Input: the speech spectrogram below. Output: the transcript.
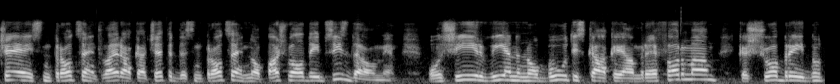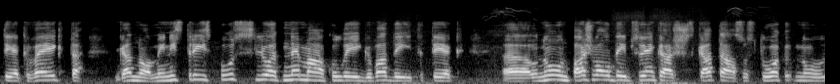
40%, vairāk kā 40% no pašvaldības izdevumiem. Un šī ir viena no būtiskākajām reformām, kas šobrīd nu, tiek veikta gan no ministrijas puses, ļoti nemākulīgi vadīta tiek Uh, nu, pašvaldības vienkārši skatās uz, to, nu,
